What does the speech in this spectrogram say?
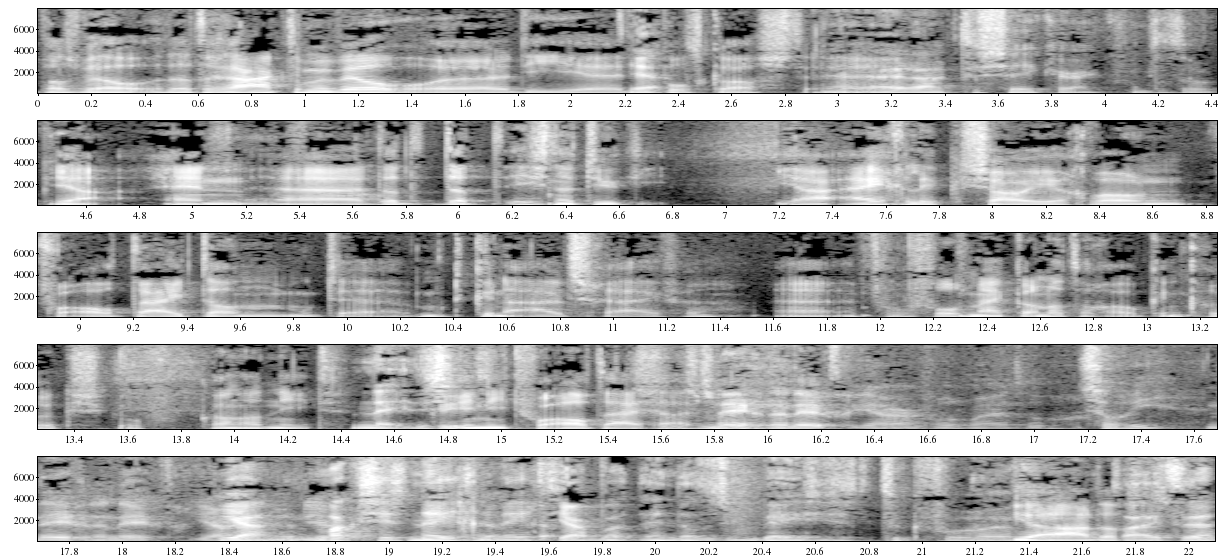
was wel, dat raakte me wel, eh, die, die Ja. podcast. Ja, hij raakte zeker. Ik vond het ook. ja, en dat, dat is natuurlijk... Ja, eigenlijk zou je gewoon voor altijd dan moeten, moeten kunnen uitschrijven. Eh, vol- volgens mij kan dat toch ook in Crux? Of kan dat niet? Nee, dus Kun je niet voor altijd Dat is uitschrijven? 99 jaar volgens mij toch? Sorry? 99 jaar. Ja, Max is 99 jaar. wat- En dat is in wezen is het natuurlijk voor, eh, Ja, dat, hè?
